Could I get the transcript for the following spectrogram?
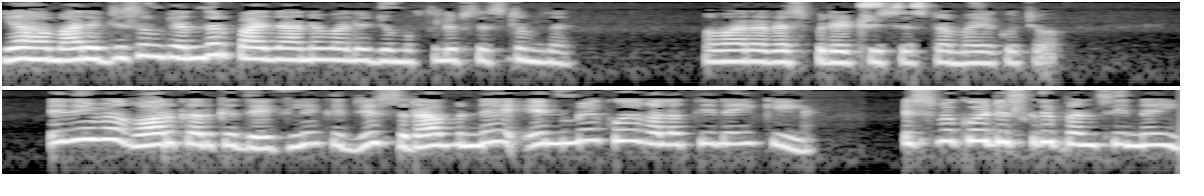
یا ہمارے جسم کے اندر پائے جانے والے جو مختلف سسٹمز ہیں، ہمارا ریسپریٹری سسٹم ہے یا کچھ اور۔ انہیں میں غور کر کے دیکھ لیں کہ جس رب نے ان میں کوئی غلطی نہیں کی، اس میں کوئی ڈسکریپنسی نہیں،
